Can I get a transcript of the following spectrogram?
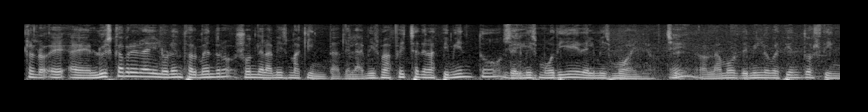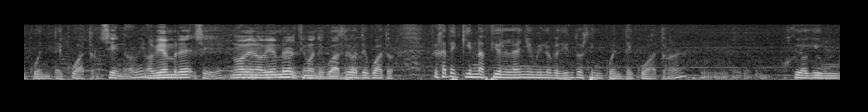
Claro, eh, eh, Luis Cabrera y Lorenzo Almendro son de la misma quinta, de la misma fecha de nacimiento, Sí. del mismo día y del mismo año. Sí. ¿eh? Hablamos de 1954. Sí, no, ¿no? noviembre, sí, 9 de noviembre del 54. 54. Fíjate quién nació en el año 1954. ¿eh? He cogido aquí un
